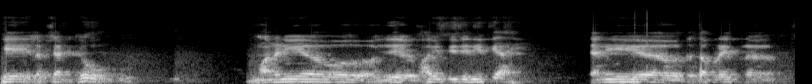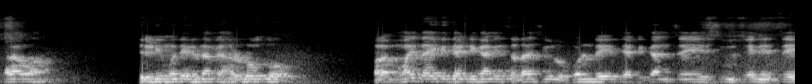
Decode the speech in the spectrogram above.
हे लक्षात ठेवून माननीय जे महायुतीचे नेते आहे त्यांनी त्याचा प्रयत्न करावा. शिर्डीमध्ये एकदा मी हरलो होतो. मला माहीत आहे की त्या ठिकाणी सदाशिव लोखंडे त्या ठिकाणचे शिवसेनेचे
